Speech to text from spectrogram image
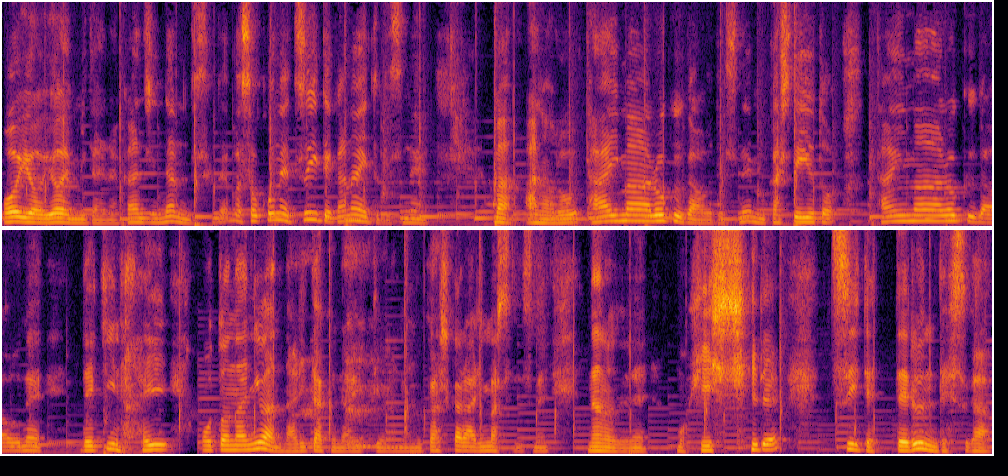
おいおいおいみたいな感じになるんですけど、やっぱそこね、ついていかないとですね、まあ、あのタイマー録画をですね、昔で言うと、タイマー録画をね、できない 大人にはなりたくないっていうのはね、昔からありましてですね。なのでね、もう必死でついてってるんですが、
